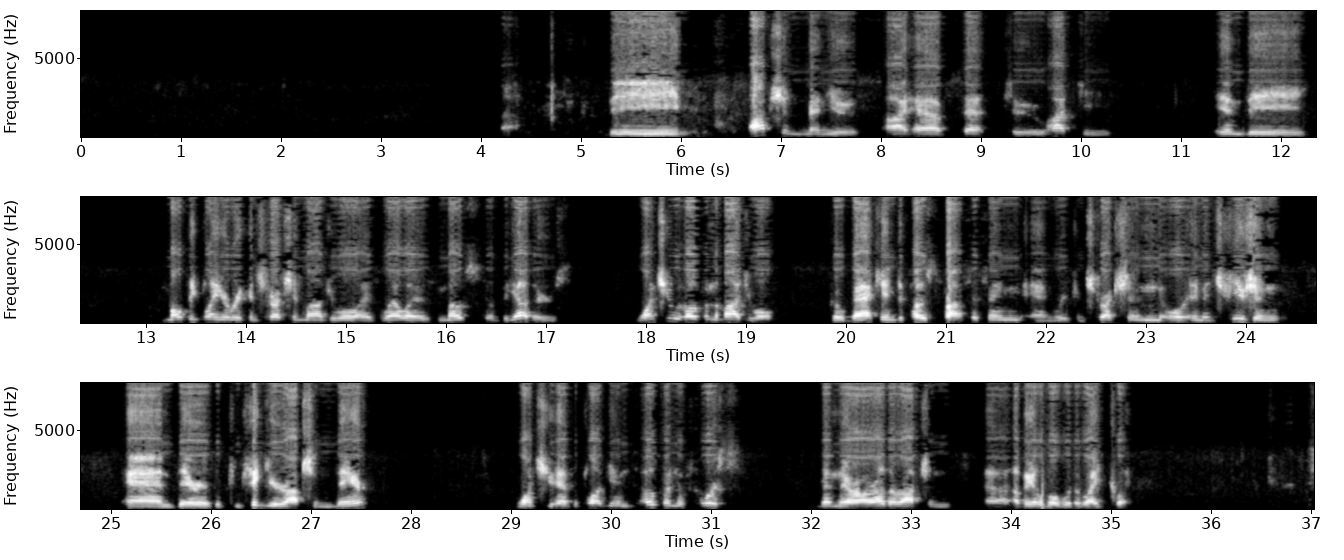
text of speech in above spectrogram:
The option menus I have set to hotkeys in the multiplanar reconstruction module as well as most of the others. Once you have opened the module, go back into post-processing and reconstruction or image fusion and there is a configure option there. Once you have the plugins open, of course, then there are other options uh, available with a right click.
